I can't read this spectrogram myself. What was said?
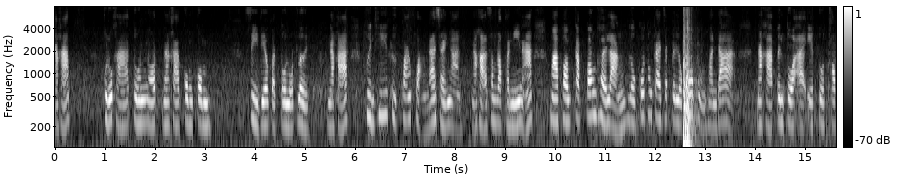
นะคะ คุณลูกค้าตัวน็อตนะคะ กลมๆสีเดียวกับตัวรถเลยนะคะ พื้นที่คือกว้างขวางน่าใช้งานนะคะสำหรับคันนี้นะ มาพร้อมกับกล้องถอยหลัง โลโก้ต้องการจะเป็นโลโก้ของ Honda นะคะ เป็นตัว R S ตัวท็อป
